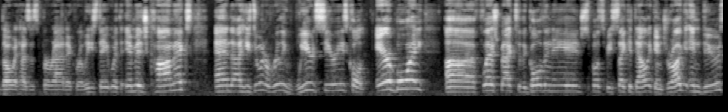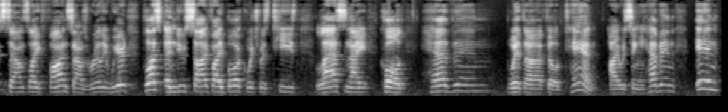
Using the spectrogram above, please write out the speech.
though it has a sporadic release date with Image Comics. And uh, he's doing a really weird series called Airboy. Uh, flashback to the Golden Age, supposed to be psychedelic and drug induced. Sounds like fun, sounds really weird. Plus, a new sci fi book, which was teased last night called Heaven with uh, Philip Tan. I was singing Heaven in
